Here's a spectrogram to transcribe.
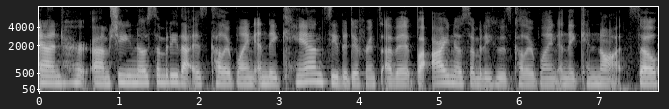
and her um, she knows somebody that is colorblind and they can see the difference of it, but I know somebody who is colorblind and they cannot. So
